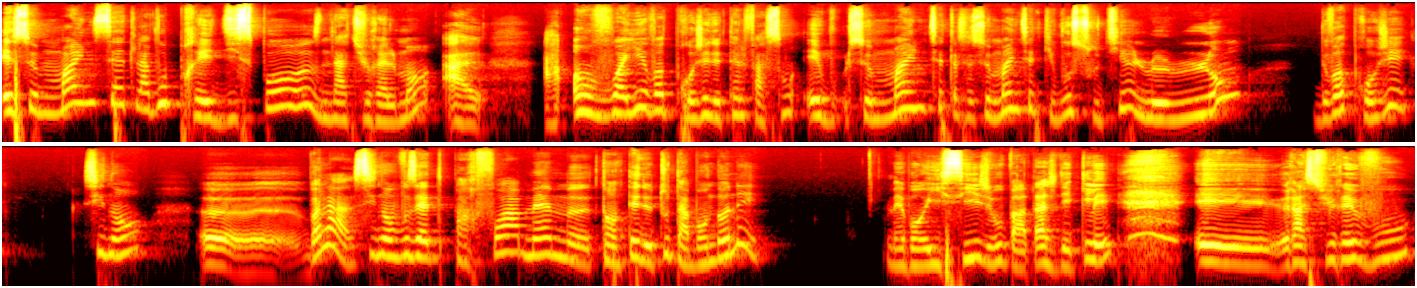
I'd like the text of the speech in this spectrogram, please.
Et ce mindset-là vous prédispose naturellement à, à envoyer votre projet de telle façon. Et ce mindset, c'est ce mindset qui vous soutient le long de votre projet. Sinon, euh, voilà, sinon vous êtes parfois même tenté de tout abandonner. Mais bon, ici, je vous partage des clés et rassurez-vous,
